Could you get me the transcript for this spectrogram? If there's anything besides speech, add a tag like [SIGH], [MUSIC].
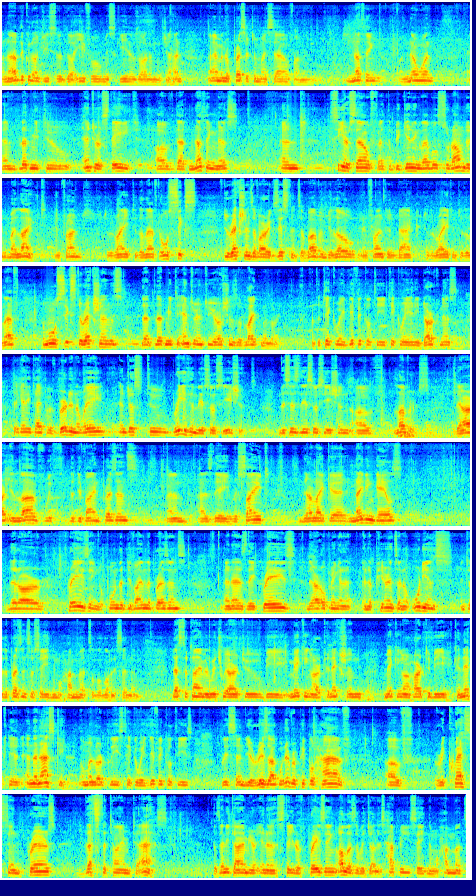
Ana abdikul ajisa da'ifu miskinu zalimu jahal I am an oppressor to myself, I'm nothing, I'm no one. And led me to enter a state of that nothingness and see yourself at the beginning level surrounded by light in front, to the right, to the left, all six directions of our existence above and below, in front and back, to the right and to the left. From all six directions that led me to enter into your oceans of light, my Lord, and to take away difficulty, take away any darkness, take any type of burden away, and just to breathe in the associations. This is the association of lovers. They are in love with the Divine Presence, and as they recite, they are like uh, nightingales that are praising upon the Divinely Presence, and as they praise, they are opening an, an appearance and an audience into the presence of Sayyidina Muhammad that's the time in which we are to be making our connection, making our heart to be connected and then asking, Oh my Lord please take away difficulties, please send your rizq, whatever people have of requests and prayers that's the time to ask. Because any time you're in a state of praising Allah is happy, Sayyidina Muhammad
